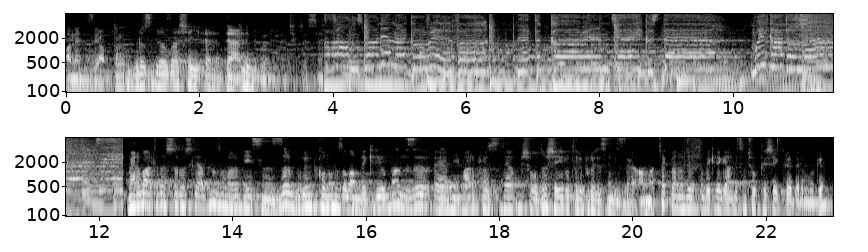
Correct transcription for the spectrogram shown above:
analizi yaptım. Burası biraz daha şey e, değerli bir bölge açıkçası. İs Merhaba arkadaşlar hoş geldiniz. Umarım iyisinizdir. Bugün konuğumuz olan Bekir Yılmaz bize e, mimari projesinde yapmış olduğu şehir oteli projesini bizlere anlatacak. Ben öncelikle Bekir'e geldiği için çok teşekkür ederim bugün.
